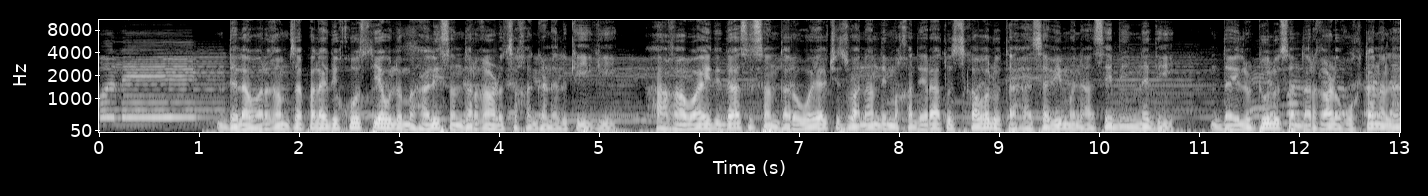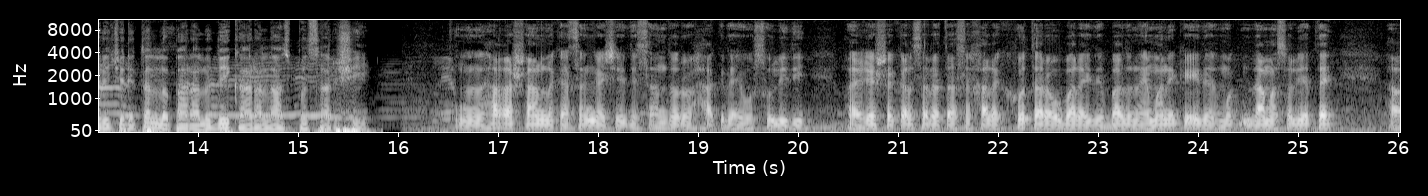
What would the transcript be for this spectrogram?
ولې دلاور غم ځپلی د خوست یو له محلي سندرغاړو څخه ګڼل کېږي. هغه وايي د داسې سندرو ویل چې ځوانان د مخدراتو څکولو ته هڅوي مناسبې نه دي. دی له ټولو سندرغاړو غوښتنه لري چې د تل لپاره له دې کاره لاس په سر شي. هغه شان لکه څنګه چې د سندرو حق دی اصول دي په هغه شکل سره تاسو خلک خو ته راوبلئ د بدو نه منې کوي د زموږ دا مسولیت دی او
